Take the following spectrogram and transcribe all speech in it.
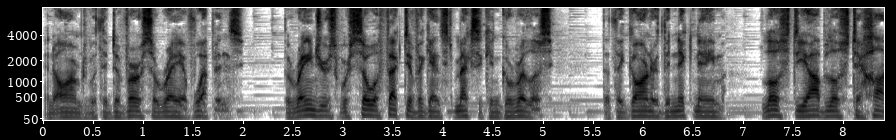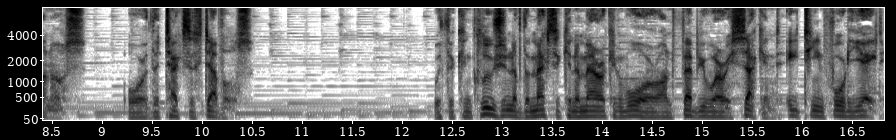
and armed with a diverse array of weapons, the Rangers were so effective against Mexican guerrillas that they garnered the nickname Los Diablos Tejanos, or the Texas Devils. With the conclusion of the Mexican-American War on February 2, 1848,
